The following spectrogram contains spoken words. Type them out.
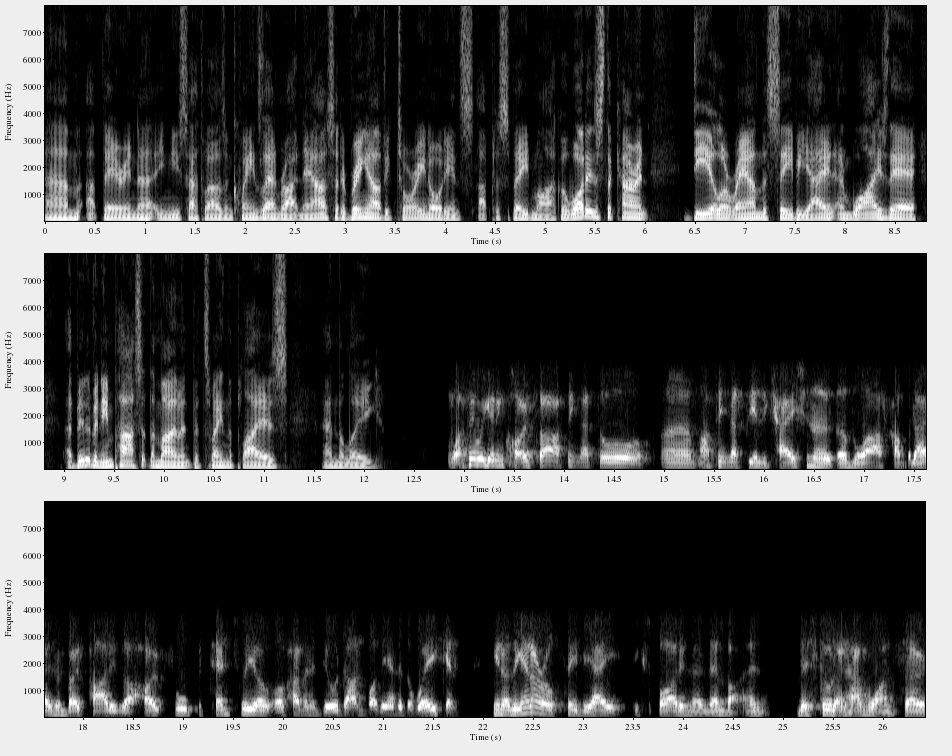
um, up there in uh, in New South Wales and Queensland right now. So to bring our Victorian audience up to speed, Michael, what is the current deal around the CBA, and why is there a bit of an impasse at the moment between the players and the league? Well, I think we're getting closer. I think that's all. Um, I think that's the indication of, of, the last couple of days, and both parties are hopeful potentially of, of, having a deal done by the end of the week. And you know, the NRL CBA expired in November, and they still don't have one. So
